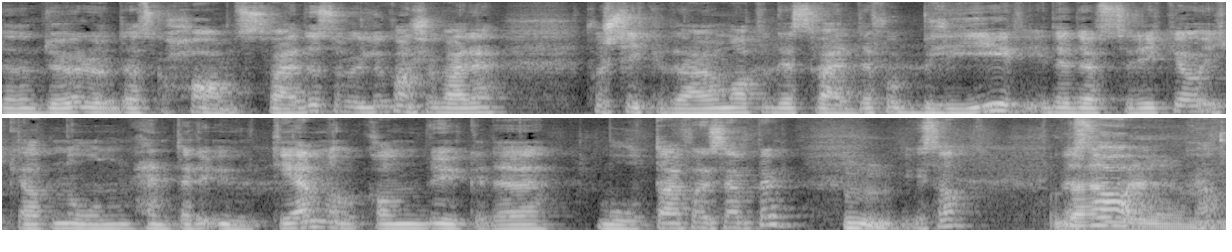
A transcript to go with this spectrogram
denne dør, og den skal ha med sverdet, så vil du kanskje være forsikre deg om at det sverdet forblir i det dødsriket, og ikke at noen henter det ut igjen og kan bruke det mot deg, f.eks. Ikke sant? Mm. Og dermed,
